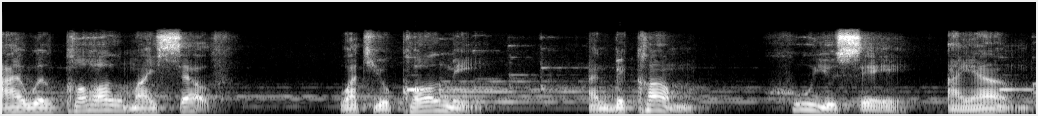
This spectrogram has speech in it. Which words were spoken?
I will call myself what you call me and become who you say I am.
